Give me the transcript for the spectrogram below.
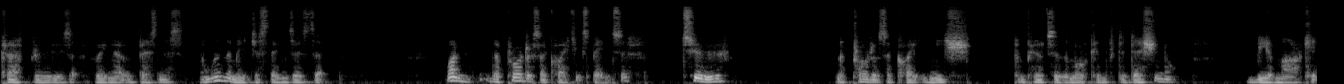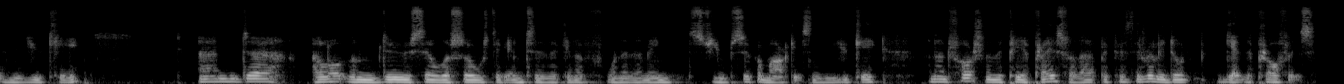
craft breweries, that are going out of business. And one of the major things is that one, the products are quite expensive. Two, the products are quite niche compared to the more traditional beer market in the UK. And uh, a lot of them do sell their souls to get into the kind of one of the mainstream supermarkets in the UK. And unfortunately, they pay a price for that because they really don't get the profits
